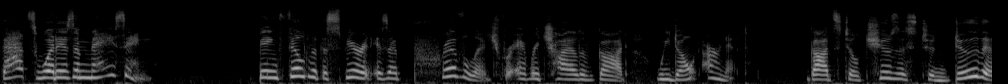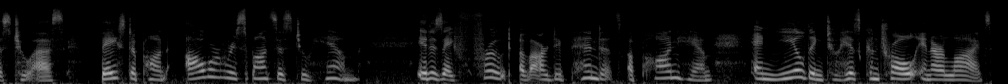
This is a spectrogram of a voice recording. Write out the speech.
That's what is amazing. Being filled with the Spirit is a privilege for every child of God. We don't earn it. God still chooses to do this to us based upon our responses to Him. It is a fruit of our dependence upon Him and yielding to His control in our lives.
